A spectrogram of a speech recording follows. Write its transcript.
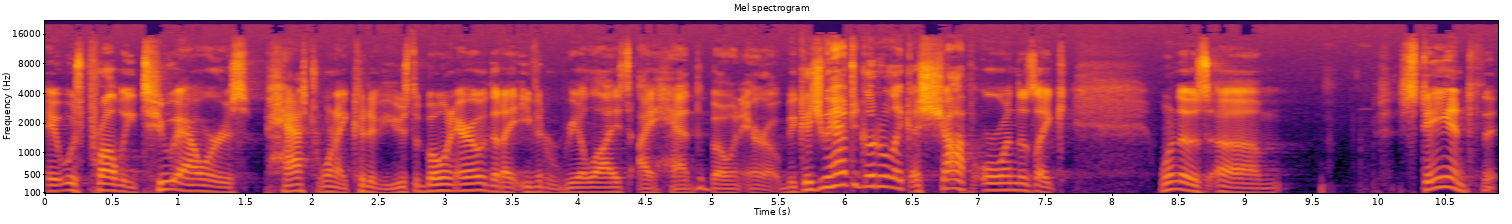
it was probably two hours past when I could have used the bow and arrow that I even realized I had the bow and arrow because you have to go to like a shop or one of those like one of those um stand th-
